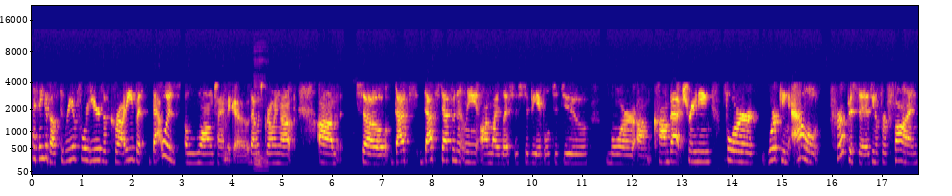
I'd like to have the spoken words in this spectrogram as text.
I think about three or four years of karate, but that was a long time ago. That was growing up. Um, So that's that's definitely on my list is to be able to do more um, combat training for working out purposes, you know, for fun.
